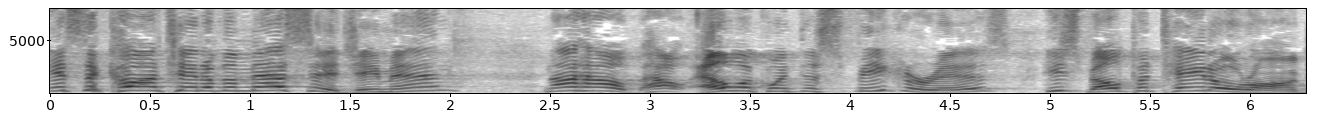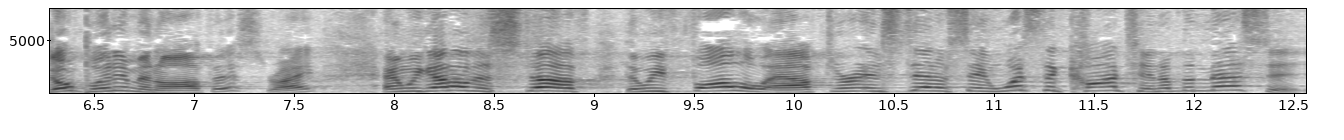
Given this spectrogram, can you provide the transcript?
It's the content of the message. Amen? Not how, how eloquent the speaker is. He spelled potato wrong. Don't put him in office, right? And we got all this stuff that we follow after instead of saying, what's the content of the message?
